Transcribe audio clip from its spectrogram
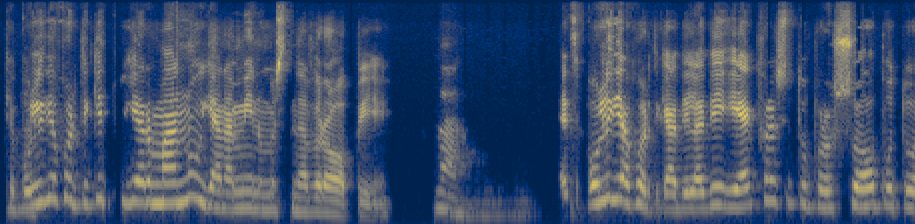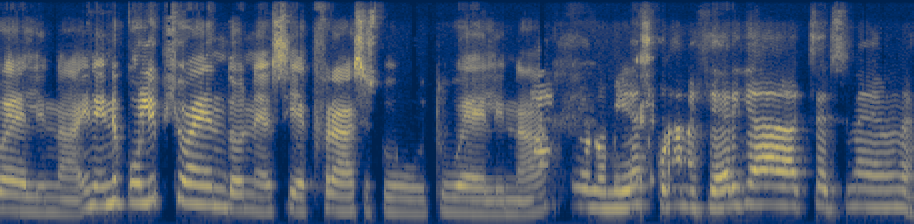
και Ναι. πολύ διαφορετική του Γερμανού για να μείνουμε στην Ευρώπη. Ναι. Έτσι, πολύ διαφορετικά. Δηλαδή, η έκφραση του προσώπου του Έλληνα είναι, είναι πολύ πιο έντονες οι εκφράσεις του, του Έλληνα. Χειρονομίες, κουράμε χέρια, ξέρεις, είναι, ναι.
